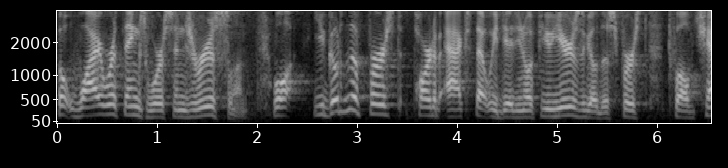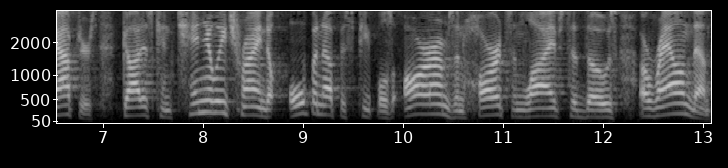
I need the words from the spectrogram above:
But why were things worse in Jerusalem? Well, you go to the first part of Acts that we did, you know, a few years ago, those first 12 chapters. God is continually trying to open up his people's arms and hearts and lives to those around them,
